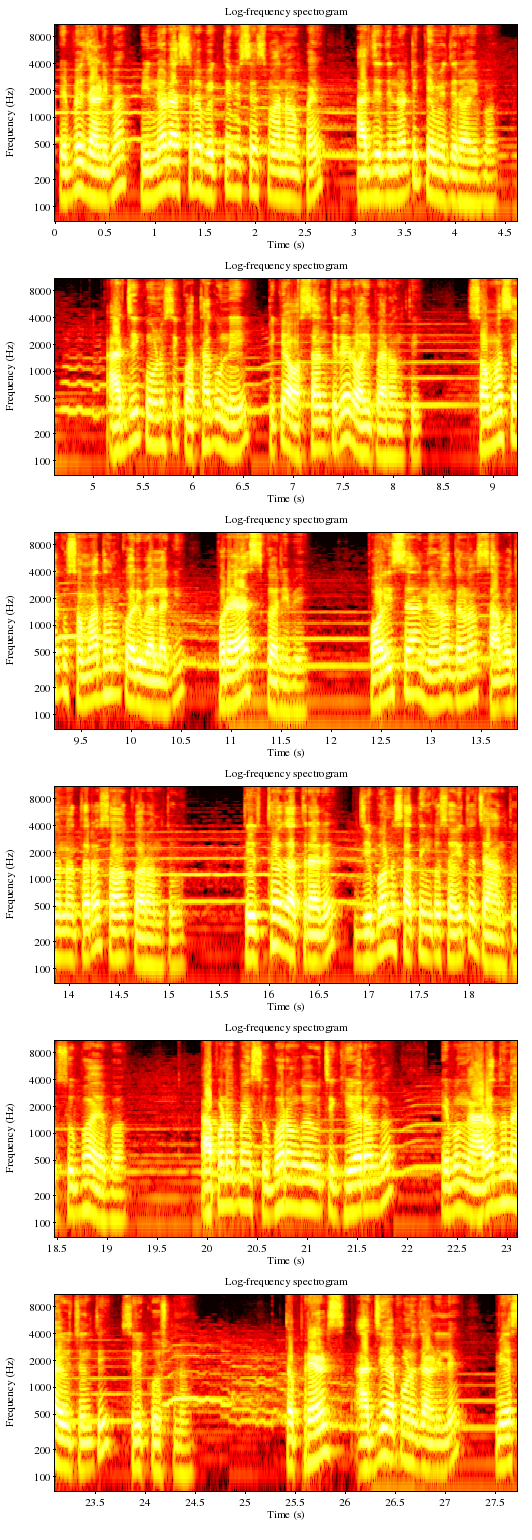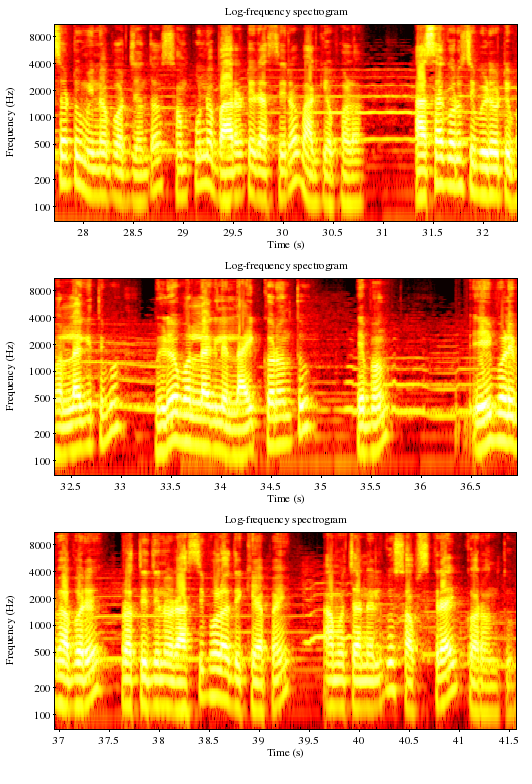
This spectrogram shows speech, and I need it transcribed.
ଏବେ ଜାଣିବା ମୀନ ରାଶିର ବ୍ୟକ୍ତିବିଶେଷମାନଙ୍କ ପାଇଁ ଆଜି ଦିନଟି କେମିତି ରହିବ। ଆଜି କୌଣସି କଥାକୁ ନେଇ ଟିକେ ଅଶାନ୍ତିରେ ରହିପାରନ୍ତି। ସମସ୍ୟାକୁ ସମାଧାନ କରିବା ଲାଗି ପ୍ରୟାସ କରିବେ। ପଇସା ନେଣଦେଣ ସାବଧାନତାର ସହ କରନ୍ତୁ। ତୀର୍ଥଯାତ୍ରାରେ ଜୀବନସାଥୀଙ୍କ ସହିତ ଯାଆନ୍ତୁ ଶୁଭ ହେବ। ଆପଣଙ୍କ ପାଇଁ ଶୁଭ ରଙ୍ଗ ହେଉଛି ଘିଅ ରଙ୍ଗ ଏବଂ ଆରାଧନା ହେଉଛନ୍ତି ଶ୍ରୀକୃଷ୍ଣ। ତ ଫ୍ରେଣ୍ଡସ୍ ଆଜି ଆପଣ ଜାଣିଲେ ମେଷ ଟୁ ମୀନ ପର୍ଯ୍ୟନ୍ତ ସମ୍ପୂର୍ଣ୍ଣ ବାରଟି ରାଶିର ଭାଗ୍ୟଫଳ। ଆଶା କରୁଛି ଭିଡ଼ିଓଟି ଭଲ ଲାଗିଥିବ। ଭିଡ଼ିଓ ଭଲ ଲାଗିଲେ ଲାଇକ୍ କରନ୍ତୁ। ଏବଂ ଏହିଭଳି ଭାବରେ ପ୍ରତିଦିନ ରାଶିଫଳ ଦେଖିବା ପାଇଁ ଆମ ଚ୍ୟାନେଲକୁ ସବସ୍କ୍ରାଇବ୍ କରନ୍ତୁ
